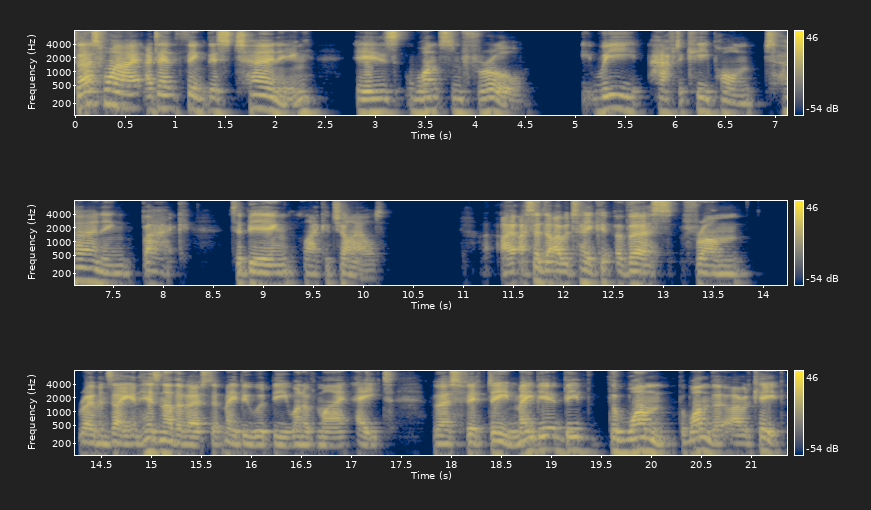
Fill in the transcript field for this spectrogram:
So that's why I don't think this turning is once and for all. We have to keep on turning back to being like a child. I, I said that I would take a verse from Romans 8. And here's another verse that maybe would be one of my eight, verse 15. Maybe it'd be the one, the one that I would keep.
